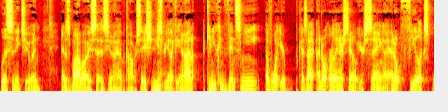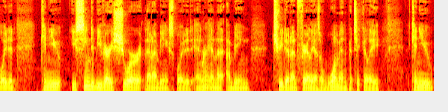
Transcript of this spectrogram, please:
listening to. And, and as Bob always says, you know, have a conversation. You just be like, you know, I can you convince me of what you're, because I, I don't really understand what you're saying. I, I don't feel exploited. Can you, you seem to be very sure that I'm being exploited and, Right. and that I'm being treated unfairly as a woman, particularly. Can you,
